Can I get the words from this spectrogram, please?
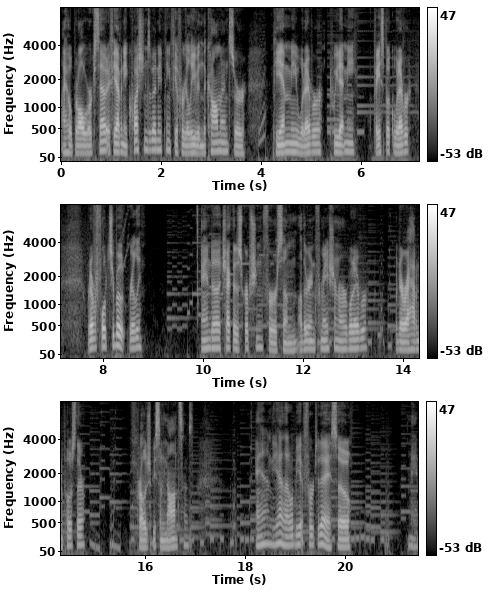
I hope it all works out. If you have any questions about anything, feel free to leave it in the comments, or PM me, whatever, tweet at me, Facebook, whatever. Whatever floats your boat, really. And uh, check the description for some other information or whatever. Whatever I happen to post there. Probably just be some nonsense. And yeah, that'll be it for today. So, man,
